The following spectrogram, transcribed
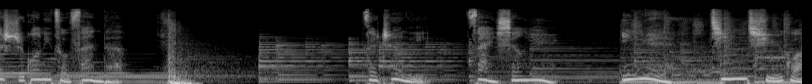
在时光里走散的，在这里再相遇。音乐金曲馆，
